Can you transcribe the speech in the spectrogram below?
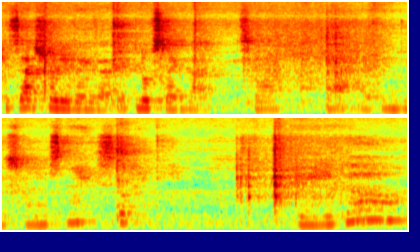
it's actually like that. It looks like that. So, yeah, I think this one is nice already. Here you go.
